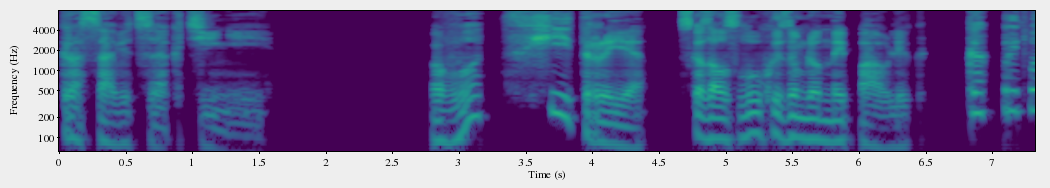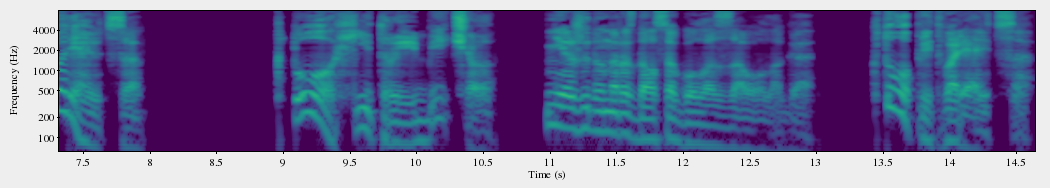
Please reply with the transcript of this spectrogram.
красавице Актинии. «Вот хитрые», — сказал слух изумленный Павлик, — «как притворяются». «Кто хитрые, Бичо?» Неожиданно раздался голос зоолога. «Кто притворяется?»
